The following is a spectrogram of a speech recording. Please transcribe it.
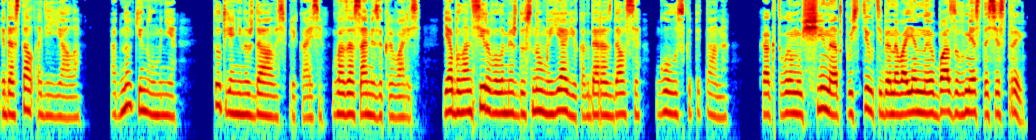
и достал одеяло. Одно кинул мне. Тут я не нуждалась в приказе. Глаза сами закрывались. Я балансировала между сном и явью, когда раздался голос капитана. Как твой мужчина отпустил тебя на военную базу вместо сестры?»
